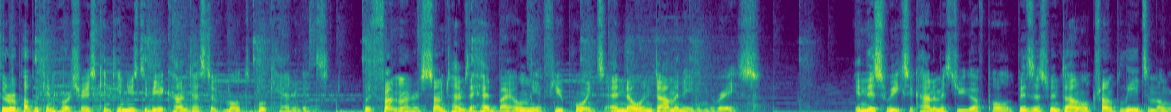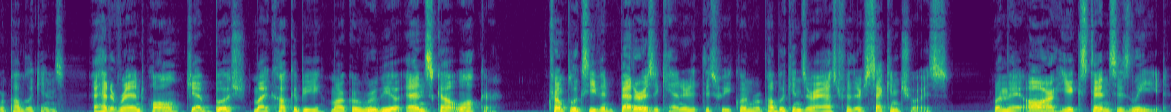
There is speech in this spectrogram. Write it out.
The Republican horse race continues to be a contest of multiple candidates, with frontrunners sometimes ahead by only a few points and no one dominating the race. In this week's Economist YouGov poll, businessman Donald Trump leads among Republicans, ahead of Rand Paul, Jeb Bush, Mike Huckabee, Marco Rubio, and Scott Walker. Trump looks even better as a candidate this week when Republicans are asked for their second choice. When they are, he extends his lead.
